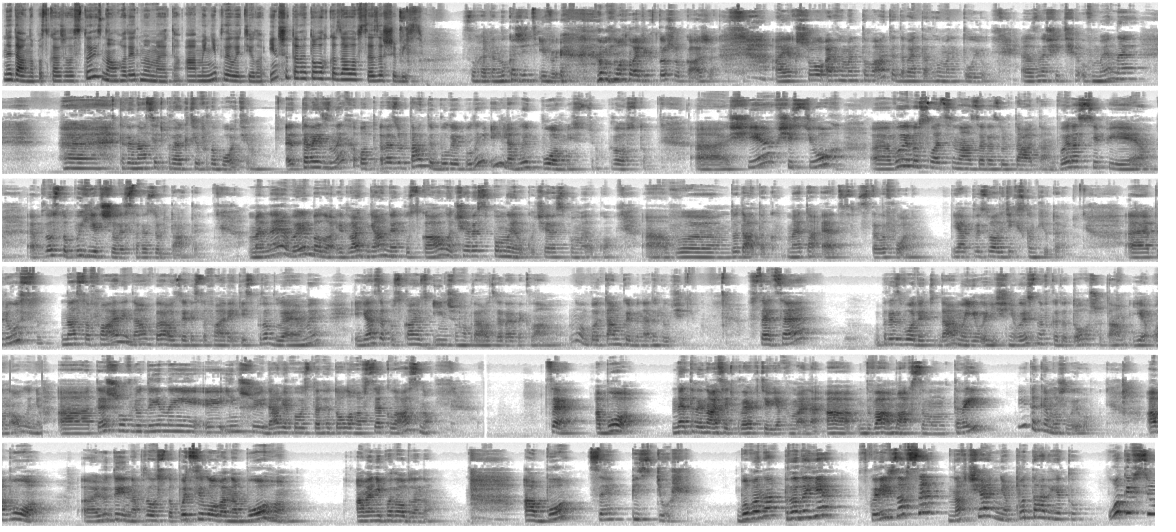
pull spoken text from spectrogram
Недавно поскаржила сторіз на алгоритми мета, а мені прилетіло. Інша таргетолог казала все зашибісь. Слухайте, ну кажіть і ви. Мало лі хто що каже. А якщо аргументувати, давайте аргументую. Е, Значить, в мене е, 13 проєктів в роботі. Е, Три з них от результати були були і лягли повністю. Просто. Е, Ще в шістьох е, виросла ціна за результатом, вирос CPM, е, просто погіршилися результати. Мене вибило і два дня не пускало через помилку, через помилку в додаток Meta Ads з телефону. Я працювала тільки з комп'ютера. Е, Плюс на Safari, да, в браузері Safari якісь проблеми, і я запускаю з іншого браузера рекламу. Ну, бо там кабінет глючить. Все це призводить да, мої логічні висновки до того, що там є оновлення. А те, що в людини е, іншої, да, в якогось таргетолога все класно, це або не 13 проєктів, як в мене, а 2, максимум 3, і таке можливо. Або е, людина просто поцілована Богом, а мені пороблено. Або це піздьош. Бо вона продає, скоріш за все, навчання по таргету. От і все.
